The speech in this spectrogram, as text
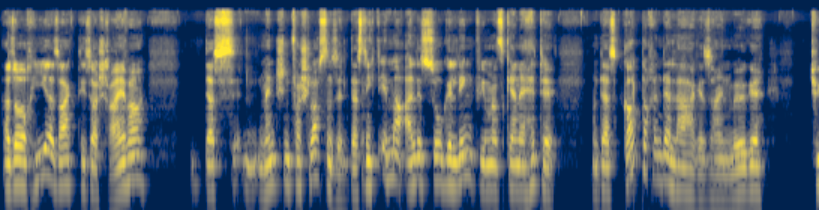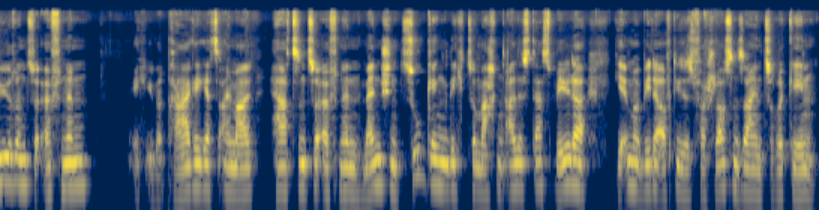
Also auch hier sagt dieser Schreiber, dass Menschen verschlossen sind, dass nicht immer alles so gelingt, wie man es gerne hätte, und dass Gott doch in der Lage sein möge, Türen zu öffnen, ich übertrage jetzt einmal, Herzen zu öffnen, Menschen zugänglich zu machen, alles das Bilder, die immer wieder auf dieses Verschlossensein zurückgehen.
